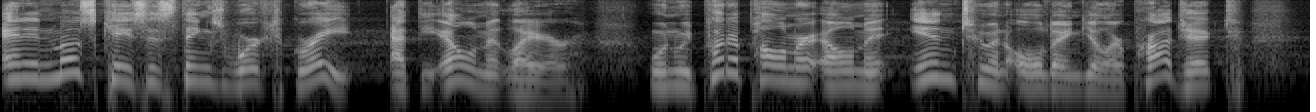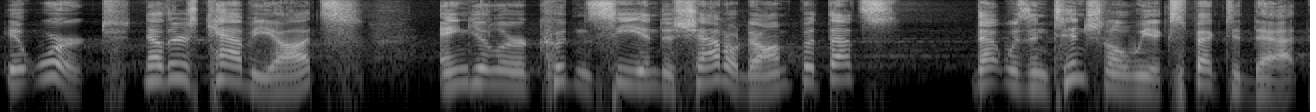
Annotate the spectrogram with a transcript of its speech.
And in most cases, things worked great at the element layer. When we put a Polymer element into an old Angular project, it worked. Now, there's caveats. Angular couldn't see into Shadow DOM, but that's, that was intentional. We expected that.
